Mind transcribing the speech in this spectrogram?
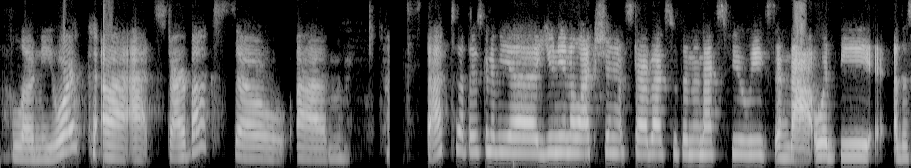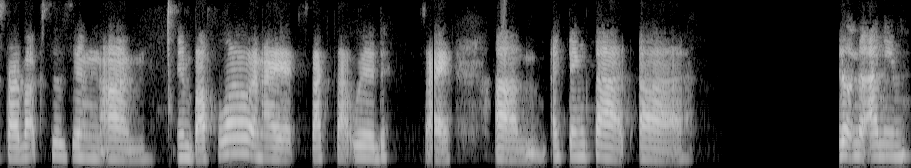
Buffalo, New York, uh, at Starbucks. So um, expect that there's going to be a union election at Starbucks within the next few weeks, and that would be the Starbucks in um, in Buffalo, and I expect that would. Sorry, um, I think that uh, I don't know. I mean,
